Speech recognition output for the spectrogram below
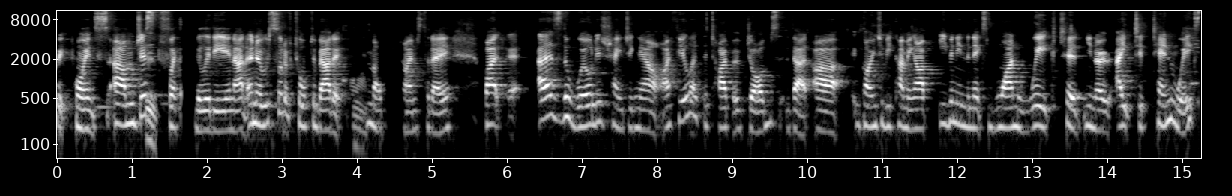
quick points. Um, just Please. flexibility, and I, I know we sort of talked about it Mm. multiple times today, but as the world is changing now, I feel like the type of jobs that are going to be coming up, even in the next one week to you know eight to ten weeks,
